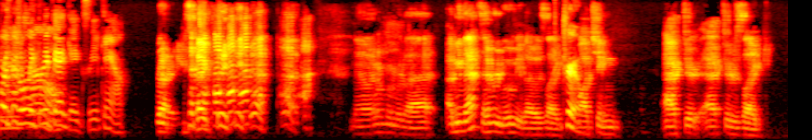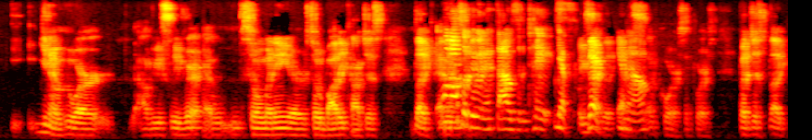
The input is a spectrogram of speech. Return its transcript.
Or there's only three pancakes, so you can't. Right. Exactly. Yeah. No, I don't remember that. I mean, that's every movie though. Is like True. watching actor actors like you know who are obviously very so many or so body conscious. Like and Well, then- also doing a thousand takes. Yep. exactly. you Yes, know. of course, of course. But just like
